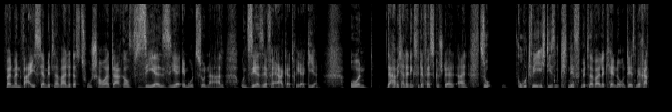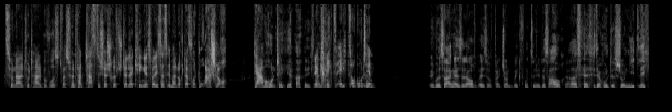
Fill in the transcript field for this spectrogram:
weil man weiß ja mittlerweile, dass Zuschauer darauf sehr, sehr emotional und sehr, sehr verärgert reagieren. Und da habe ich allerdings wieder festgestellt, ein, so gut wie ich diesen Kniff mittlerweile kenne, und der ist mir rational total bewusst, was für ein fantastischer Schriftsteller King ist, weil ich das immer noch davor, du Arschloch, der arme Hund, ja, ich der kriegt's echt so gut hin. Ich muss sagen, also auch also bei John Wick funktioniert das auch. Ja. Der, Hund ist schon niedlich.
